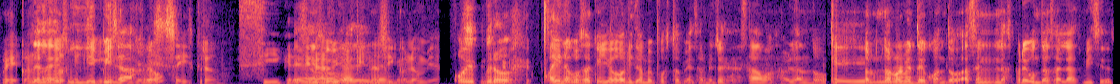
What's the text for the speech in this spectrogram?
fue cuando De la de 2015, Filipinas, creo. 2016, creo. Sí, creo. Filipinas y. Colombia. Oye, pero hay una cosa que yo ahorita me he puesto a pensar mientras estábamos hablando, que nor- normalmente cuando hacen las preguntas a las mises,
